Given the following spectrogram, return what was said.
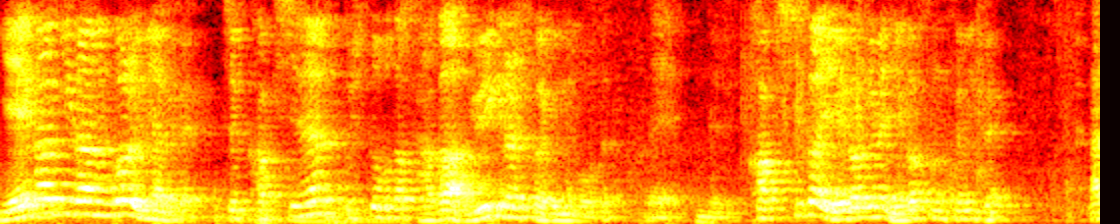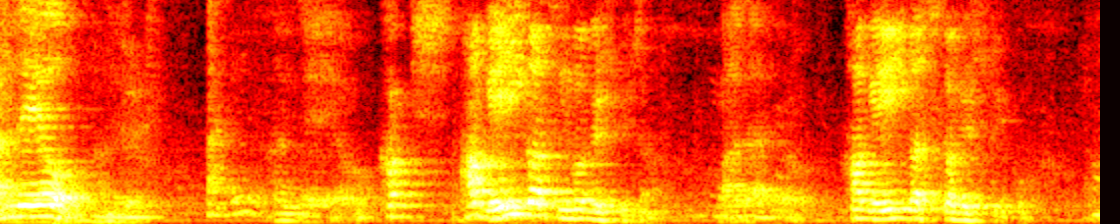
예각이라는 걸 의미하게 돼. 즉, 각 C는 90도보다 작아. 요 얘기를 할 수가 있는 거거든. 네. 근데 각 C가 예각이면 예각 삼각형이 돼. 안 돼요. 안 돼요. 각, 각 A가 둔각일 수도 있잖아. 맞아요. 각 A가 직각일 수도 있고. 아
